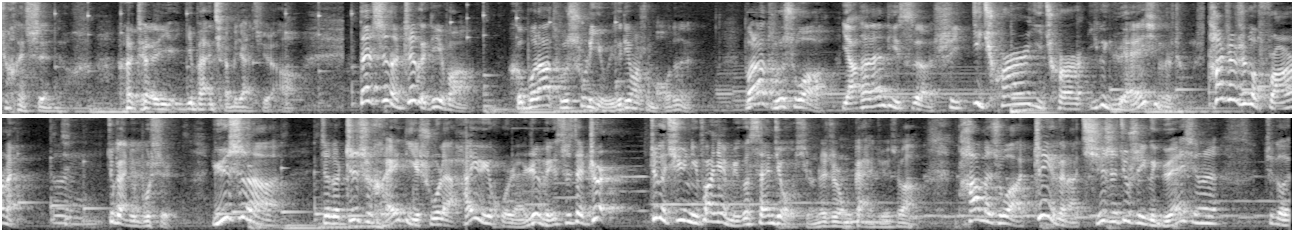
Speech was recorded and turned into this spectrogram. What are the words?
就很深的，这一一般潜不下去啊。但是呢，这个地方和柏拉图书里有一个地方是矛盾的。柏拉图说啊，亚特兰蒂斯是一圈儿一圈儿一个圆形的城市，它这是个方呢，对，就感觉不是。于是呢，这个支持海底说呢，还有一伙人认为是在这儿这个区域，你发现有个三角形的这种感觉是吧？他们说啊，这个呢其实就是一个圆形的这个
